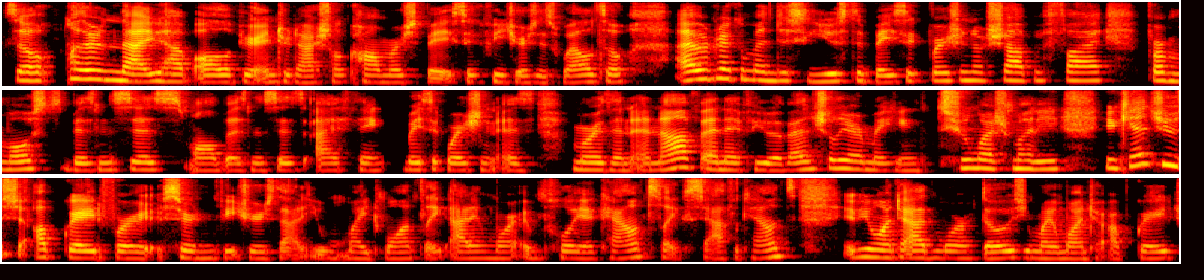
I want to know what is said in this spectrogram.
So other than that, you have all of your international commerce basic features as well. So I would recommend just use the basic version of Shopify. For most businesses, small businesses, I think basic version is more than enough. And if you eventually are making too much money, you can choose to upgrade for certain features that you might want, like adding more employee accounts, like staff accounts. If you want to add more of those, you might want to upgrade.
